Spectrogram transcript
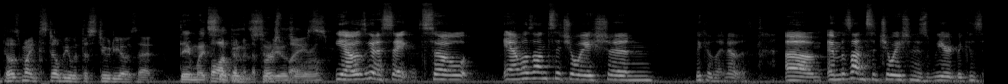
Those might still be with the studios that They might bought still be them in the the first place. overall. Yeah, I was gonna say so. Amazon situation because I know this. Um, Amazon situation is weird because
